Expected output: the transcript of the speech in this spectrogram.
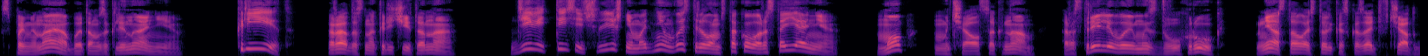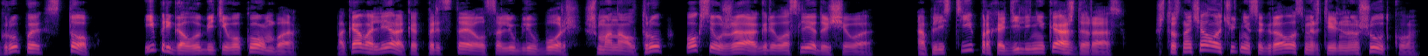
вспоминая об этом заклинании. «Крит!» — радостно кричит она. «Девять тысяч с лишним одним выстрелом с такого расстояния!» Моб мчался к нам, расстреливаемый с двух рук. Мне осталось только сказать в чат группы «Стоп!» и приголубить его комбо. Пока Валера, как представился «Люблю борщ», шмонал труп, Окси уже агрила следующего. А плести проходили не каждый раз что сначала чуть не сыграло смертельную шутку,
